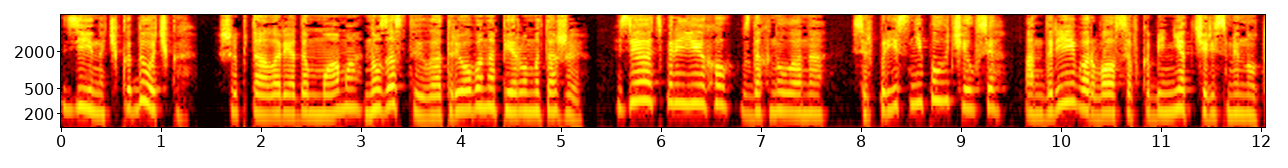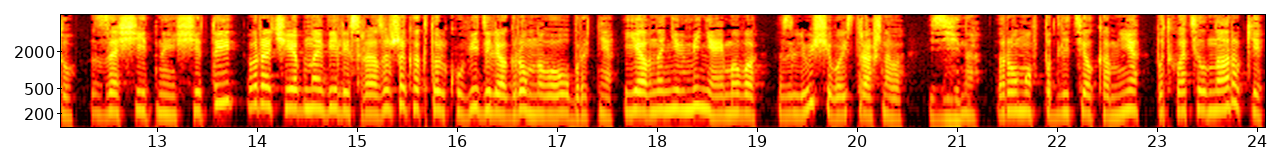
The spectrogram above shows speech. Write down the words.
«Зиночка, дочка, — шептала рядом мама, но застыла от рева на первом этаже. «Зять приехал», — вздохнула она. «Сюрприз не получился». Андрей ворвался в кабинет через минуту. Защитные щиты врачи обновили сразу же, как только увидели огромного оборотня, явно невменяемого, злющего и страшного. «Зина!» Ромов подлетел ко мне, подхватил на руки,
